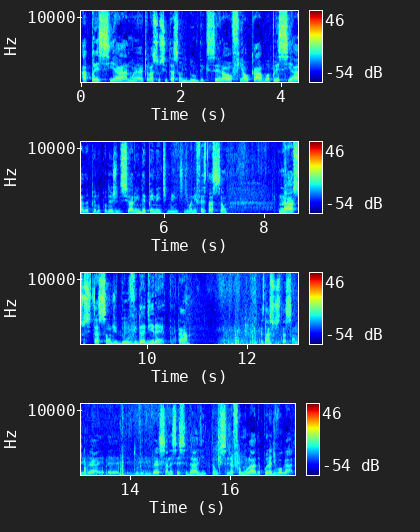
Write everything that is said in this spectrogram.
apreciar não é, aquela suscitação de dúvida, que será, ao fim e ao cabo, apreciada pelo Poder Judiciário, independentemente de manifestação na suscitação de dúvida direta. Tá? Mas na suscitação de, de dúvida inversa, há necessidade, então, que seja formulada por advogado.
